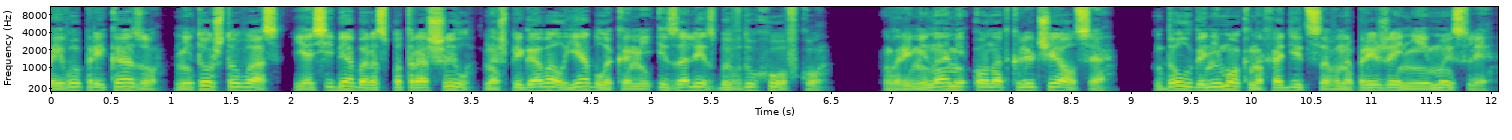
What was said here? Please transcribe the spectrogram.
по его приказу, не то что вас, я себя бы распотрошил, нашпиговал яблоками и залез бы в духовку. Временами он отключался, долго не мог находиться в напряжении мысли.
